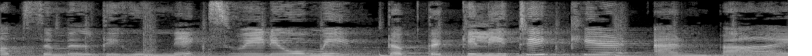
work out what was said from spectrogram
आपसे मिलती हूँ नेक्स्ट वीडियो में। तब तक के लिए टेक केयर एंड बाय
